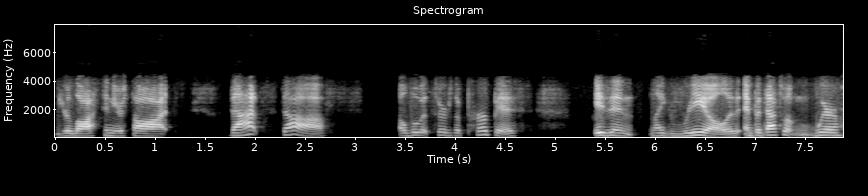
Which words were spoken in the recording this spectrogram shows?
you're lost in your thoughts. That stuff, although it serves a purpose, isn't like real and but that's what where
